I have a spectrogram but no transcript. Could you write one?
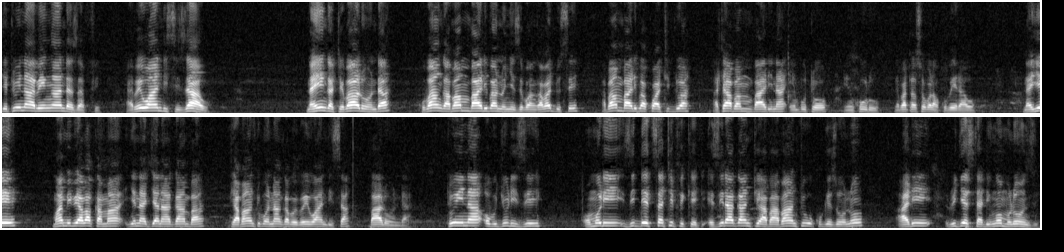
gye tulina ab'eŋŋanda zaffe abeewandisizaawo naye nga tebaalonda kubanga abamu baali banonyezebwa nga badduse abamu baali bakwatiddwa ate abamu baalina embuto enkulu ne batasobola kubeerawo. Naye mwami byabakama ye najja n'agamba nti abantu bonna nga bwe beewandisa baalonda. Tulina obujulizi omuli zi death certificate eziraga nti abo abantu okugeza ono ali registered ng'omulonzi.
